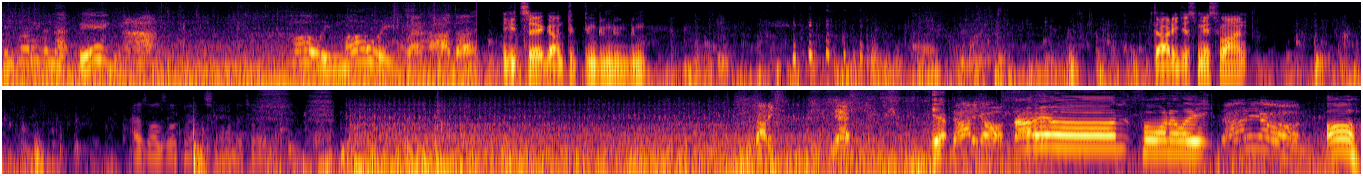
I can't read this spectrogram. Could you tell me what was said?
He's not even that big. Nah. Holy moly. Went hard though. You could see it going ding ding ding ding ding. Darty just missed one. As I was looking at the sounder too. Darty. Yes. Yep. Darty on. Daddy on! Finally! Darty on. Oh!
